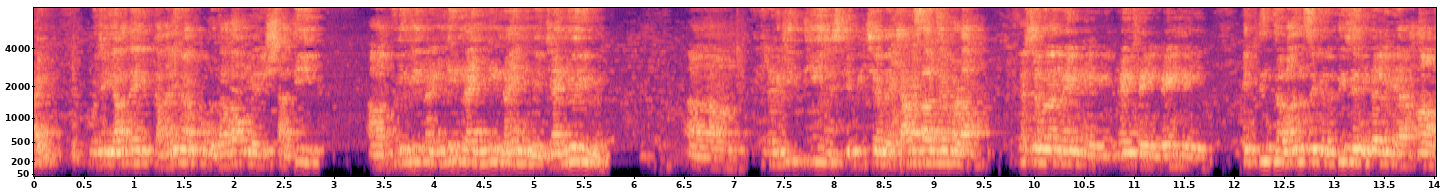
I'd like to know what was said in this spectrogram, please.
राइट मुझे याद है एक कहानी में आपको बताता हूँ। मेरी शादी हुई थी 1999 में जनवरी में। लड़की थी जिसके पीछे मैं चार साल से पढ़ा। ऐसे बोला, नहीं नहीं नहीं नहीं नहीं नहीं। एक दिन जबान से गलती से निकल गया। हाँ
